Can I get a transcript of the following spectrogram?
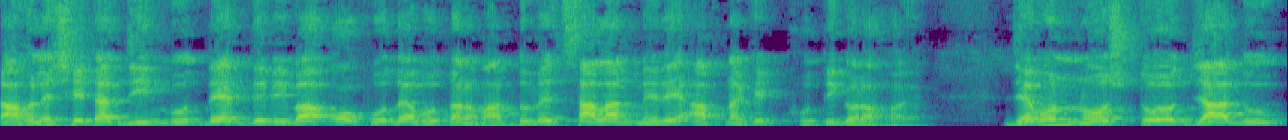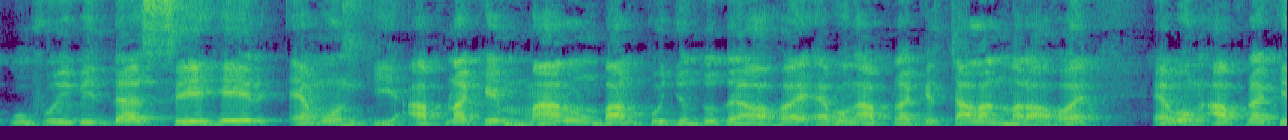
তাহলে সেটা জিনবুত দেব, দেবী বা অপদেবতার মাধ্যমে চালান মেরে আপনাকে ক্ষতি করা হয়। যেমন নষ্ট, জাদু কুফুরি বিদ্যা সেহের, এমনকি আপনাকে মারণ বান পর্যন্ত দেওয়া হয় এবং আপনাকে চালান মারা হয় এবং আপনাকে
